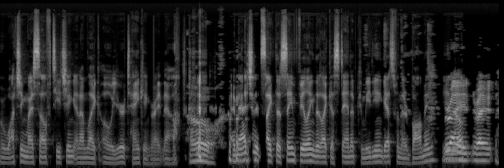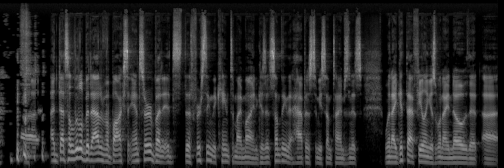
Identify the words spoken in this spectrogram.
or watching myself teaching and i'm like oh you're tanking right now Oh, i imagine it's like the same feeling that like a stand-up comedian gets when they're bombing you know? right, right. uh, that's a little bit out of a box answer, but it's the first thing that came to my mind because it's something that happens to me sometimes, and it's when I get that feeling is when I know that uh,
